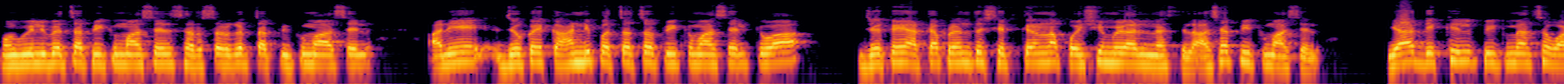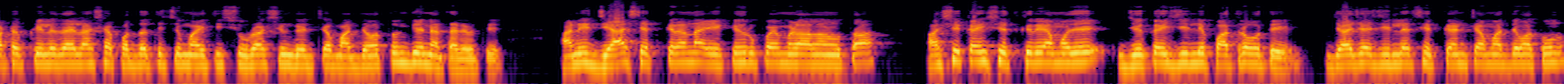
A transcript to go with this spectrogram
मग विलिबेचा पीक विमा असेल सरसरगडचा पीक विमा असेल आणि जो काही कहाणीपत्राचा पीक विमा असेल किंवा जे काही आतापर्यंत शेतकऱ्यांना पैसे मिळाले नसतील अशा पीक विमा असेल या देखील पीक विम्याचं वाटप केलं जाईल अशा पद्धतीची माहिती शिवराज शिंगे यांच्या माध्यमातून देण्यात आली होती. आणि ज्या शेतकऱ्यांना एकही रुपया मिळाला नव्हता असे काही शेतकरी यामध्ये जे काही जिल्हे पात्र होते ज्या ज्या जिल्ह्यात शेतकऱ्यांच्या माध्यमातून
